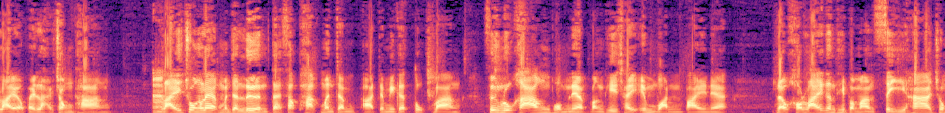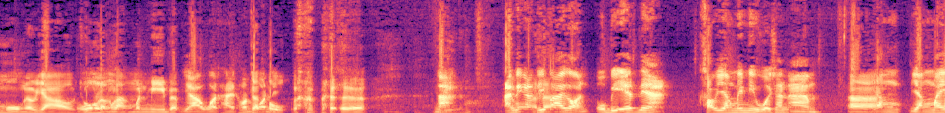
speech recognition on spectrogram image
ไลฟ์ออกไปหลายช่องทาง อะ ไลฟ์ช่วงแรกมันจะลื่น แต่สักพักมันจะอาจจะมีกระตุกบ้าง ซึ่งลูกค้าของผมเนี่ยบางทีใช้ M1 ไปเนี่ย แล้วเขาไลฟ์กันทีประมาณ4ี่ห้าชั่วโมงยาวๆช่วงหลังๆ มันมีแบบยาวกว่าถ่ายทอดกระบอลตุอีก กเอออะอันนี้อธิบายก่อน OBS เนี่ยเขายังไม่มีเวอร์ชัน ARM อ่า ยังยังไม่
